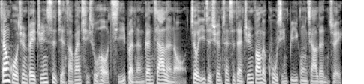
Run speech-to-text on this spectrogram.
江国庆被军事检察官起诉后，其本人跟家人哦，就一直宣称是在军方的酷刑逼供下认罪。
